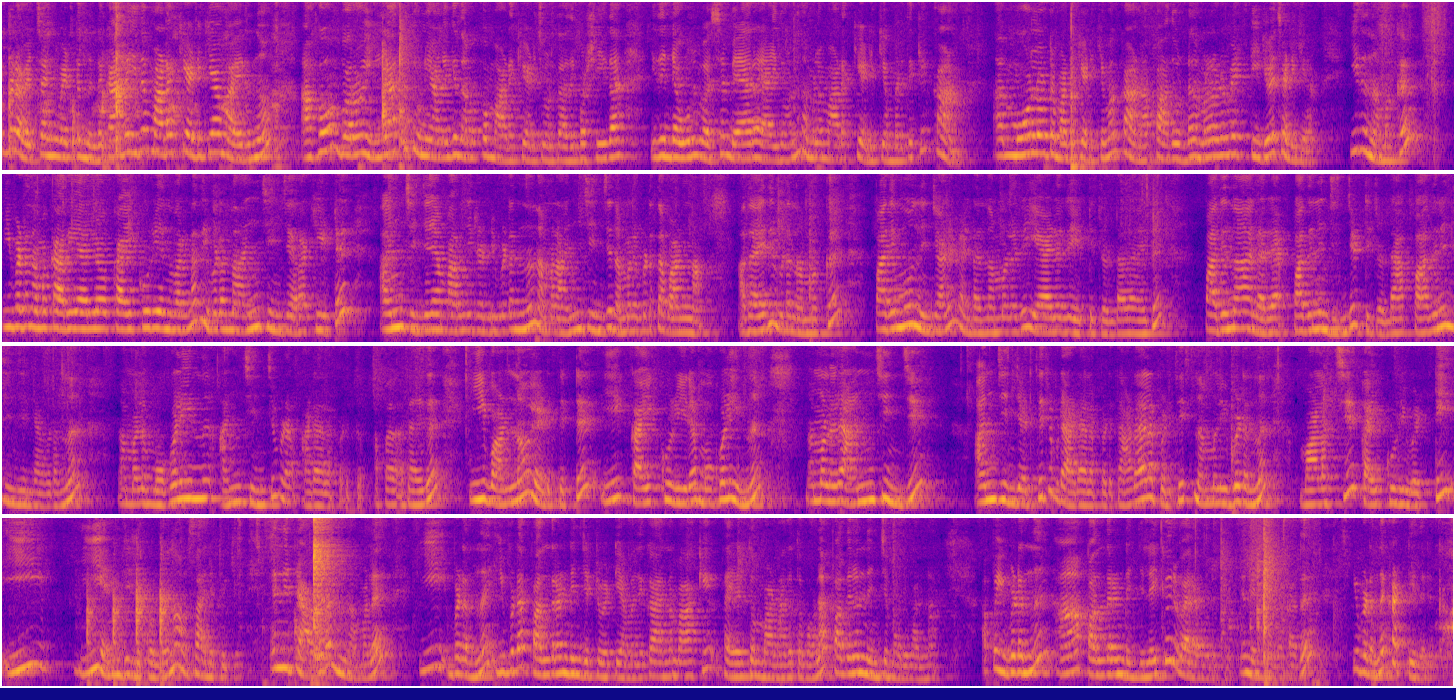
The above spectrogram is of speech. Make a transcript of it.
ഇവിടെ വെച്ച് അങ്ങ് വെട്ടുന്നുണ്ട്. കാരണം ഇത് മടക്കി അടിക്കാമായിരുന്നു. അകവും പുറവും ഇല്ലാത്ത തുണിയാണെങ്കിൽ നമുക്ക് മടക്കി അടിച്ചു കൊടുത്താൽ മതി. പക്ഷേ ഇതാ ഇതിന്റെ ഉൾവശം വേറെ ആയതുകൊണ്ട് നമ്മൾ മടക്കി അടിക്കുമ്പോഴത്തേക്ക് കാണും. മുകളിലോട്ട് മടക്കി അടിക്കുമ്പോൾ കാണും. അപ്പോൾ അതുകൊണ്ട് നമ്മൾ അവിടെ വെട്ടിയിട്ട് വെച്ചടിക്കണം ഇത് നമുക്ക് ഇവിടെ നമുക്കറിയാമല്ലോ കൈക്കുഴി എന്ന് പറയുന്നത് ഇവിടെ നിന്ന് അഞ്ച് ഇഞ്ച് ഇറക്കിയിട്ട് അഞ്ച് ഇഞ്ച് ഞാൻ പറഞ്ഞിട്ടുണ്ട്. ഇവിടെ നിന്ന് നമ്മൾ അഞ്ച് ഇഞ്ച് നമ്മൾ ഇവിടുത്തെ വണ്ണം. അതായത് ഇവിടെ നമുക്ക് പതിമൂന്ന് ഇഞ്ചാണ് വേണ്ടത്. നമ്മളൊരു ഏഴര ഇട്ടിട്ടുണ്ട്. അതായത് പതിനാലര പതിനഞ്ച് ഇഞ്ച് ഇട്ടിട്ടുണ്ട്. ആ പതിനഞ്ച് ഇഞ്ചിന്റെ അവിടെ നിന്ന് നമ്മൾ മുകളിൽ നിന്ന് അഞ്ച് ഇഞ്ച് ഇവിടെ അടയാളപ്പെടുത്തും. അപ്പോൾ അതായത് ഈ വണ്ണോ എടുത്തിട്ട് ഈ കൈക്കുഴിയുടെ മുകളിൽ നിന്ന് നമ്മളൊരു അഞ്ചിഞ്ച് അഞ്ചിഞ്ച് എടുത്തിട്ട് ഇവിടെ അടയാളപ്പെടുത്തും. അടയാളപ്പെടുത്തിയിട്ട് നമ്മൾ ഇവിടെ നിന്ന് വളച്ച് കൈക്കുഴി വെട്ടി ഈ ഈ എൻഡിൽ കൊണ്ടുവന്ന് അവസാനിപ്പിക്കും. എന്നിട്ട് അവിടെ നിന്ന് നമ്മൾ ഈ ഇവിടെ നിന്ന് ഇവിടെ പന്ത്രണ്ട് ഇഞ്ച് ഇട്ട് വെട്ടിയാൽ മതി. കാരണം ബാക്കി തയ്യൽ തുമ്പാണ് അകത്ത് പോകണം. പതിനൊന്ന് ഇഞ്ച് മതി വണ്ണം. അപ്പോൾ ഇവിടെ നിന്ന് ആ പന്ത്രണ്ട് ഇഞ്ചിലേക്ക് ഒരു വര കൊടുക്കും എന്നിട്ട് നമുക്കത് ഇവിടെ നിന്ന് കട്ട് ചെയ്തെടുക്കാം.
